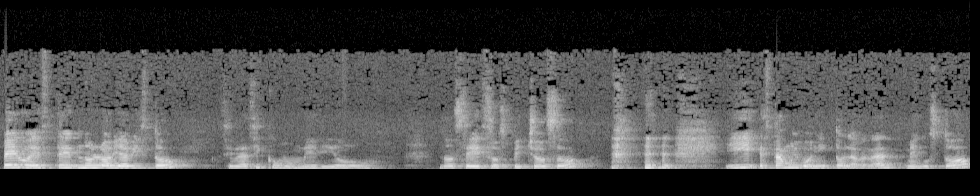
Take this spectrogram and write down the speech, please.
pero este no lo había visto. Se ve así como medio, no sé, sospechoso. y está muy bonito, la verdad, me gustó.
